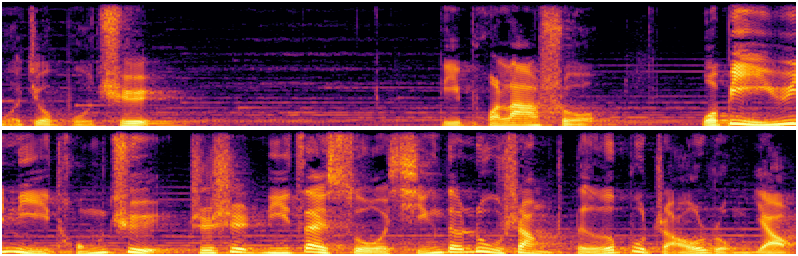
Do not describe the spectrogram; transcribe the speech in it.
我就不去。”底波拉说：“我必与你同去，只是你在所行的路上得不着荣耀，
